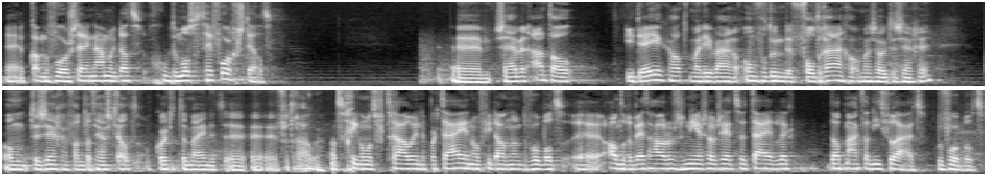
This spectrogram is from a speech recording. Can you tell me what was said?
Uh, ik kan me voorstellen namelijk dat Groep de Mos het heeft voorgesteld. Uh, ze hebben een aantal ideeën gehad, maar die waren onvoldoende voldragen, om maar zo te zeggen. Om te zeggen van dat herstelt op korte termijn het uh, uh, vertrouwen. Want het ging om het vertrouwen in de partij. En of je dan bijvoorbeeld andere wethouders neer zou zetten tijdelijk, dat maakt dan niet veel uit, bijvoorbeeld.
